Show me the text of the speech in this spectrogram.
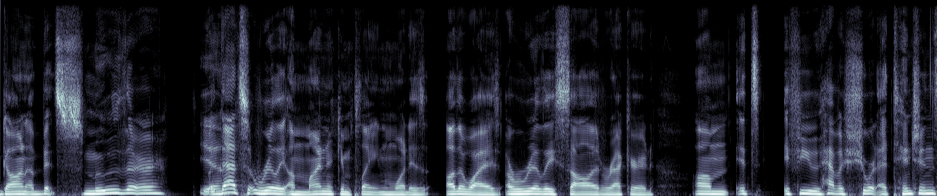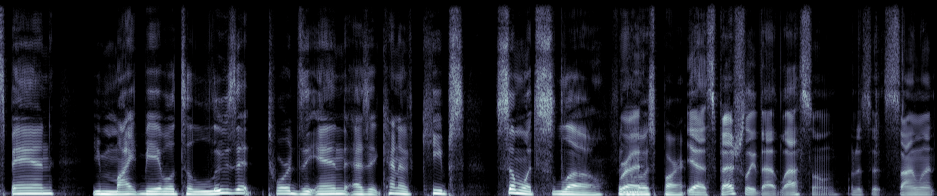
gone a bit smoother. Yeah. But that's really a minor complaint in what is otherwise a really solid record. Um, it's if you have a short attention span, you might be able to lose it towards the end as it kind of keeps somewhat slow for Right. the most part. Yeah, especially that last song. What is it? Silent.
